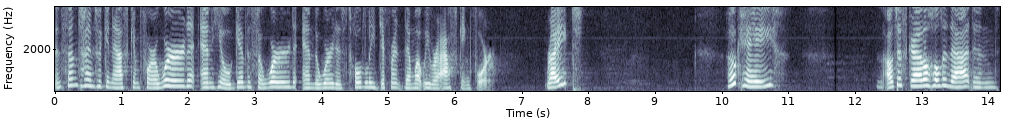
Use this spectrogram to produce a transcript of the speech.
And sometimes we can ask him for a word, and he'll give us a word, and the word is totally different than what we were asking for. Right? Okay. I'll just grab a hold of that and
